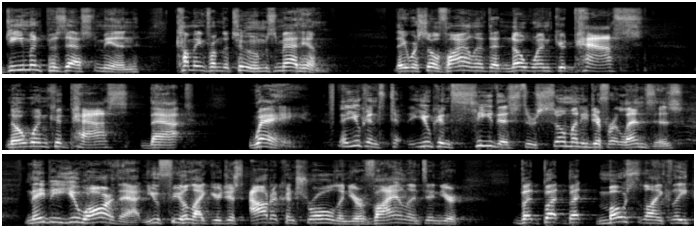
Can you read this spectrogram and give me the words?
demon possessed men coming from the tombs met him. They were so violent that no one could pass, no one could pass that way. Now you can, you can see this through so many different lenses. Maybe you are that and you feel like you're just out of control and you're violent and you're but but but most likely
